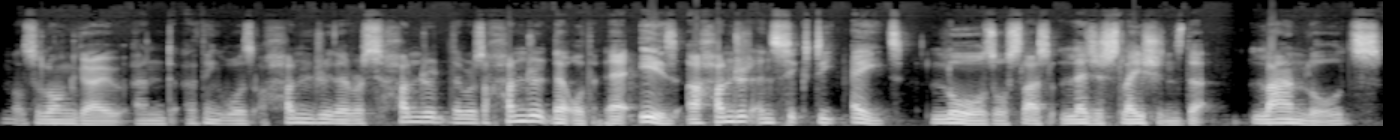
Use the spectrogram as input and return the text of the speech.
not so long ago, and I think it was hundred. There was hundred. There was a hundred. There, or there is hundred and sixty-eight laws or slash legislations that landlords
